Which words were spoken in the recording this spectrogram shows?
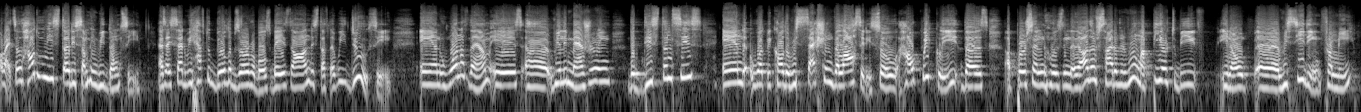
All right, so how do we study something we don't see? As I said, we have to build observables based on the stuff that we do see. And one of them is uh, really measuring the distances and what we call the recession velocity. So how quickly does a person who's in the other side of the room appear to be, you know, uh, receding from me,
